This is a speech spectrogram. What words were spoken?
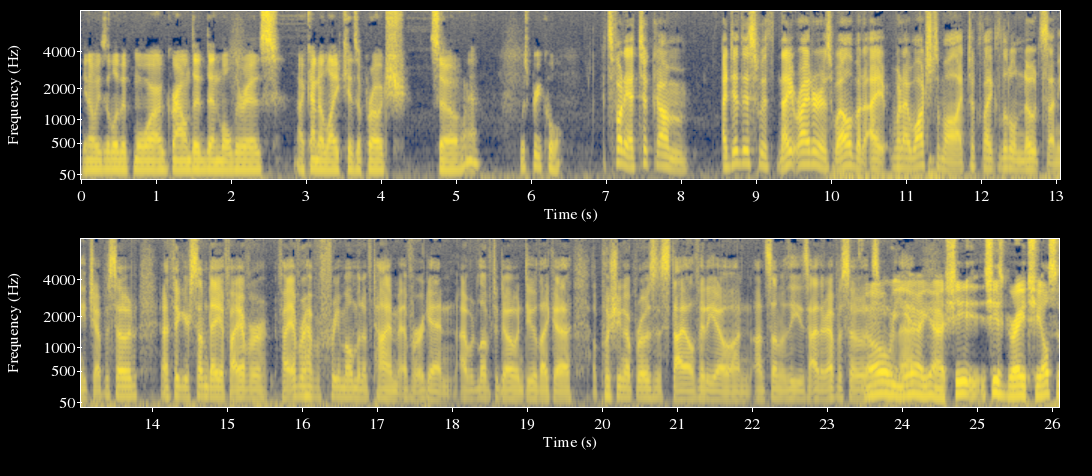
you know he's a little bit more grounded than Mulder is. I kind of like his approach, so yeah, it was pretty cool. it's funny i took um i did this with knight rider as well but i when i watched them all i took like little notes on each episode and i figure someday if i ever if i ever have a free moment of time ever again i would love to go and do like a, a pushing up roses style video on on some of these either episodes Oh or that. yeah, yeah. She she's great. She also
